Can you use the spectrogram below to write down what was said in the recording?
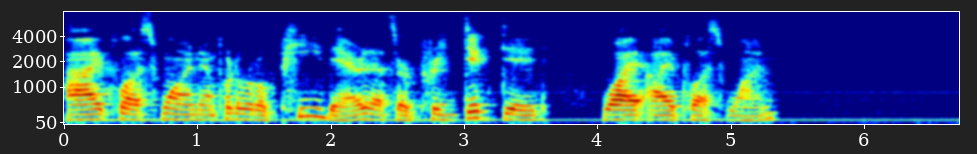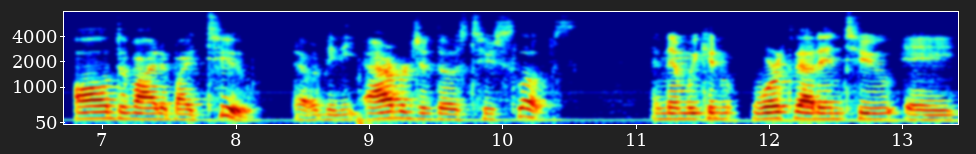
i plus 1 and put a little p there. That's our predicted y i plus 1 all divided by 2 that would be the average of those two slopes. And then we can work that into a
